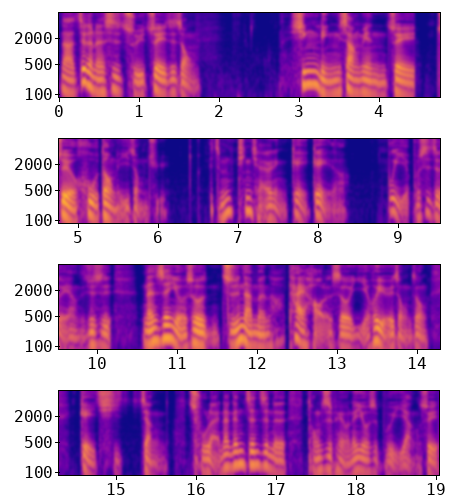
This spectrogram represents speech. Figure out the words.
那这个呢是属于最这种心灵上面最。最有互动的一种局，怎么听起来有点 gay gay 的啊？不，也不是这个样子，就是男生有时候直男们太好的时候，也会有一种这种 gay 气这样出来。那跟真正的同志朋友那又是不一样，所以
